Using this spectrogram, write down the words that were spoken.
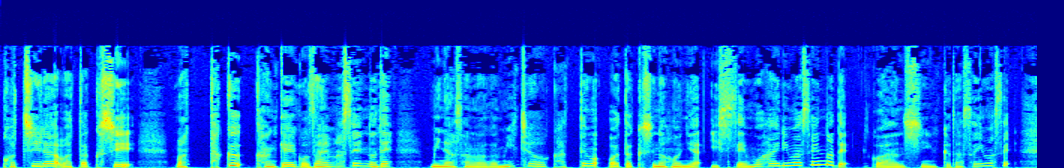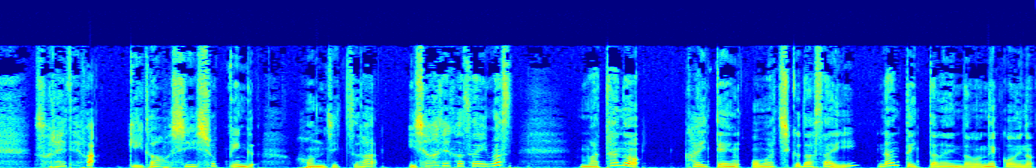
こちら私、全く関係ございませんので、皆様がみちょを買っても私の方には一銭も入りませんので、ご安心くださいませ。それでは、ギガ推しショッピング、本日は以上でございます。またの開店お待ちください。なんて言ったらいいんだろうね、こういうの。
